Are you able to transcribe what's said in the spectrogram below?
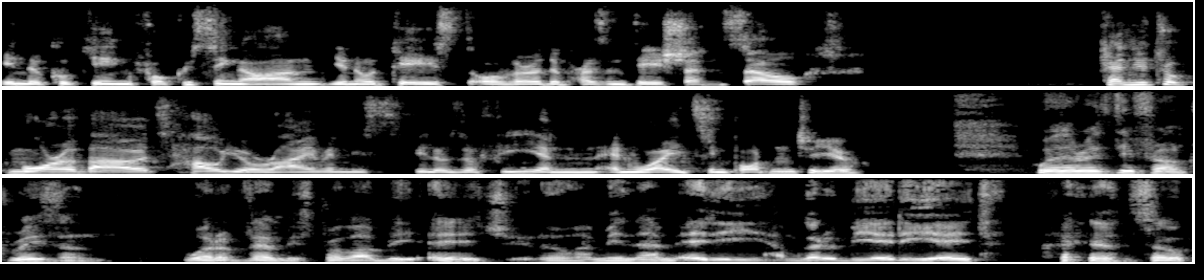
in the cooking, focusing on you know taste over the presentation. So, can you talk more about how you arrive in this philosophy and, and why it's important to you? Well, there is different reasons. One of them is probably age. You know, I mean, I'm 80. I'm going to be 88. so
